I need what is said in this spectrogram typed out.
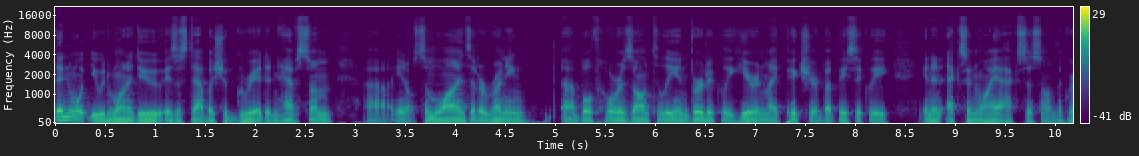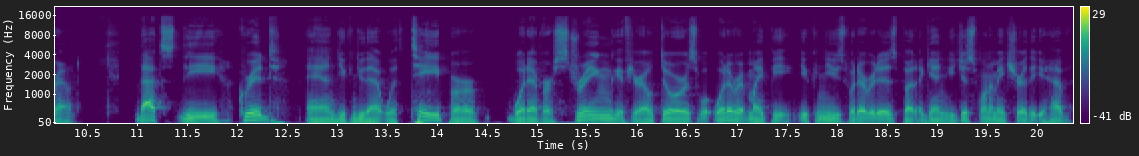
then what you would want to do is establish a grid and have some, uh, you know, some lines that are running uh, both horizontally and vertically here in my picture, but basically in an X and Y axis on the ground. That's the grid and you can do that with tape or whatever string, if you're outdoors, whatever it might be. You can use whatever it is. But again, you just want to make sure that you have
